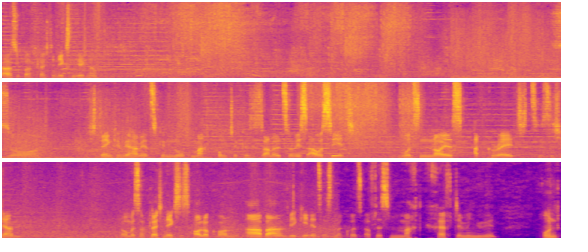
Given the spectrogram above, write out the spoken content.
Ah, super. Gleich die nächsten Gegner. So. Ich denke, wir haben jetzt genug Machtpunkte gesammelt, so wie es aussieht, um uns ein neues Upgrade zu sichern. Da oben ist auch gleich nächstes Holocron, aber wir gehen jetzt erstmal kurz auf das Machtkräfte-Menü und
